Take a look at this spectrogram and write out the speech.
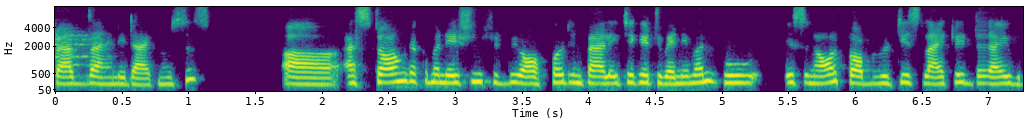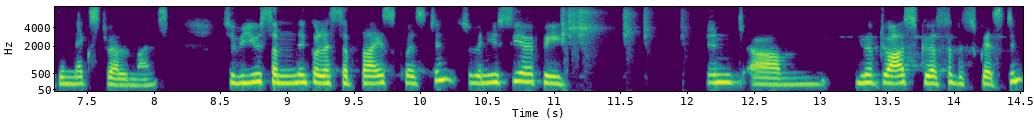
rather than any diagnosis. Uh, a strong recommendation should be offered in palliative care to anyone who is in all probabilities likely to die within the next 12 months. So we use something called a surprise question. So when you see a patient, um, you have to ask yourself this question,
